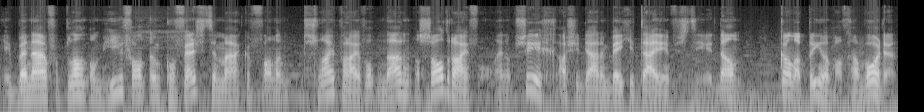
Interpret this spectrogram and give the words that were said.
Ik ben namelijk van plan om hiervan een conversie te maken van een sniper rifle naar een assault rifle. En op zich, als je daar een beetje tijd in investeert, dan kan dat prima wat gaan worden.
